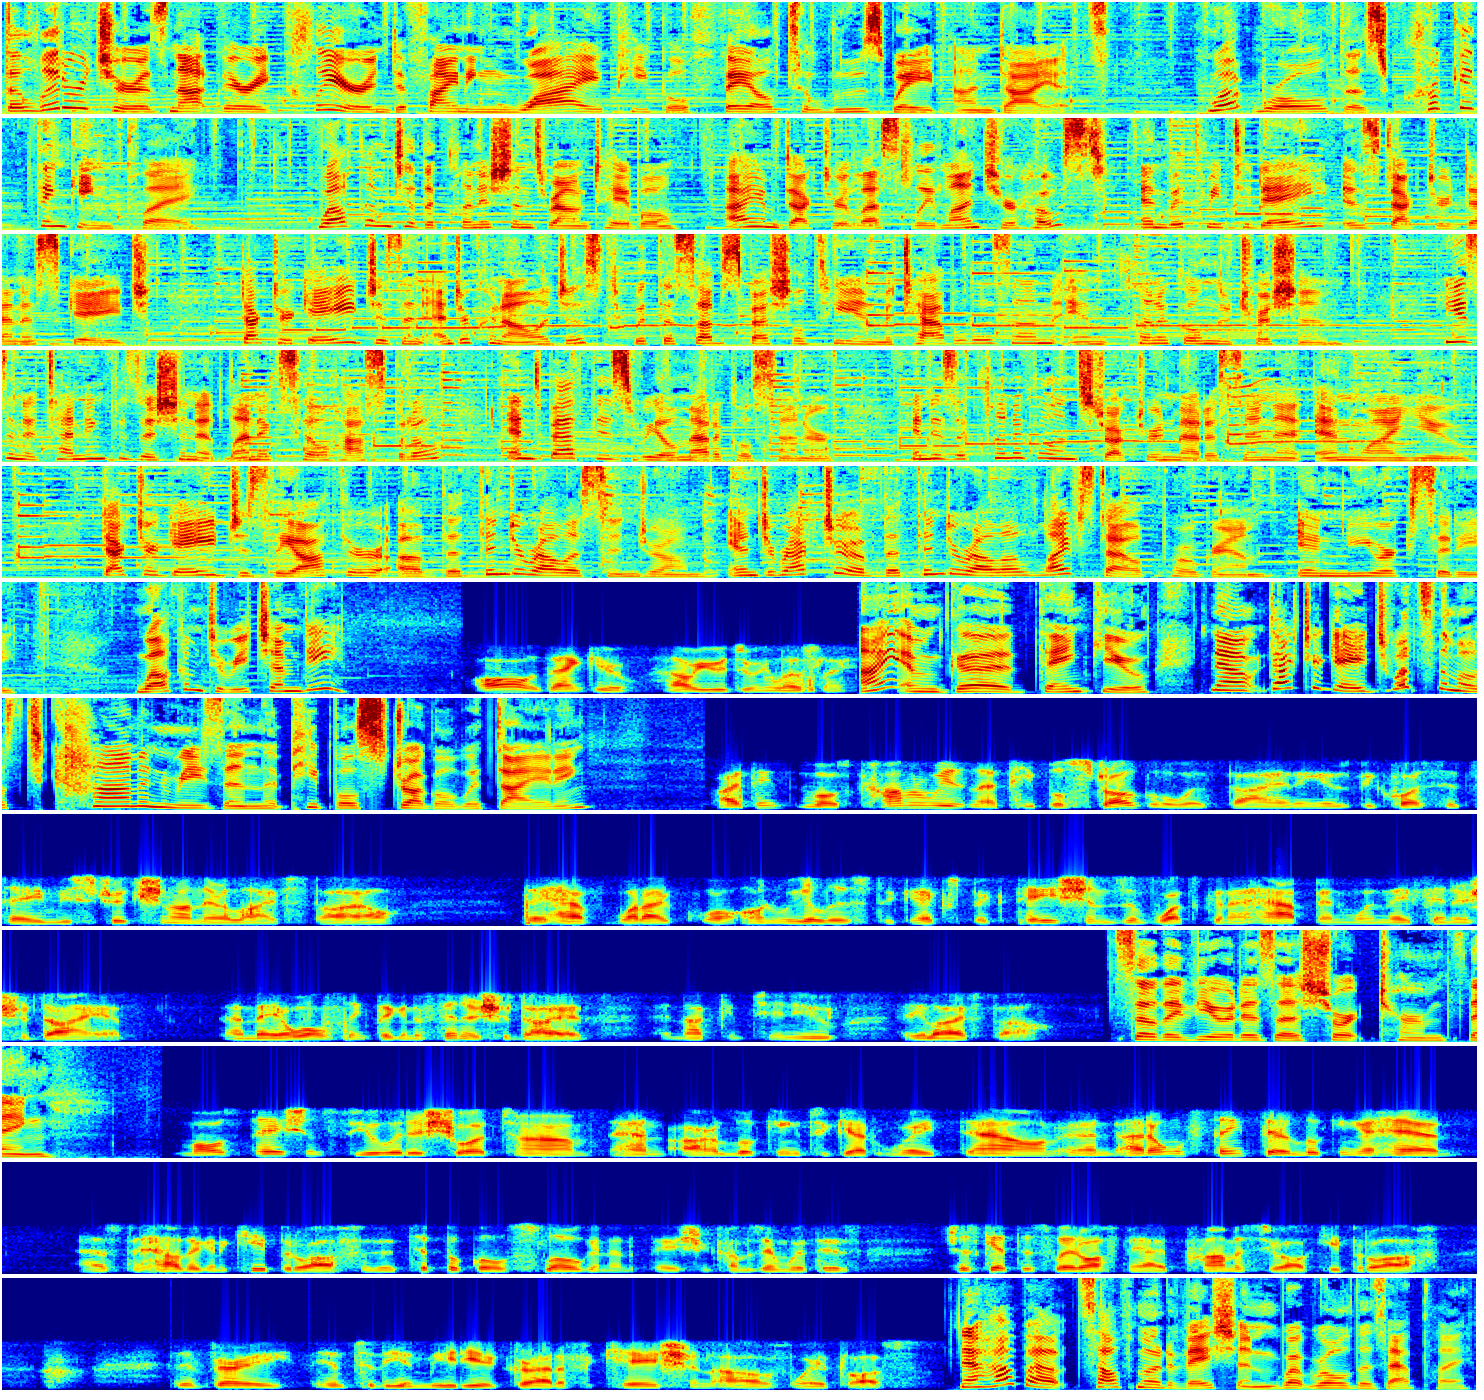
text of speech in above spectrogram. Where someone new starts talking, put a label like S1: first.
S1: The literature is not very clear in defining why people fail to lose weight on diets. What role does crooked thinking play? Welcome to the Clinicians Roundtable. I am Dr. Leslie Lundt, your host, and with me today is Dr. Dennis Gage. Dr. Gage is an endocrinologist with a subspecialty in metabolism and clinical nutrition. He is an attending physician at Lenox Hill Hospital and Beth Israel Medical Center and is a clinical instructor in medicine at NYU. Dr. Gage is the author of The Thinderella Syndrome and director of the Thinderella Lifestyle Program in New York City. Welcome to ReachMD.
S2: Oh, thank you. How are you doing, Leslie?
S1: I am good, thank you. Now, Dr. Gage, what's the most common reason that people struggle with dieting?
S2: I think the most common reason that people struggle with dieting is because it's a restriction on their lifestyle. They have what I call unrealistic expectations of what's going to happen when they finish a diet and they all think they're going to finish a diet and not continue a lifestyle.
S1: So they view it as a short term thing.
S2: Most patients view it as short term and are looking to get weight down. And I don't think they're looking ahead as to how they're going to keep it off. The typical slogan that a patient comes in with is just get this weight off me. I promise you I'll keep it off. They're very into the immediate gratification of weight loss.
S1: Now, how about self motivation? What role does that play?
